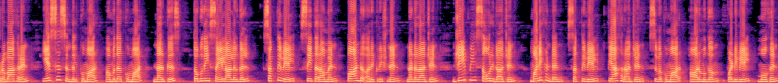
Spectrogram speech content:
Prabakaran S S Senthilkumar Amuthakumar Nargis தொகுதி செயலாளர்கள் சக்திவேல் சீதாராமன் பாண்டு ஹரிகிருஷ்ணன் நடராஜன் ஜி பி சௌரிராஜன் மணிகண்டன் சக்திவேல் தியாகராஜன் சிவகுமார் ஆறுமுகம் வடிவேல் மோகன்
